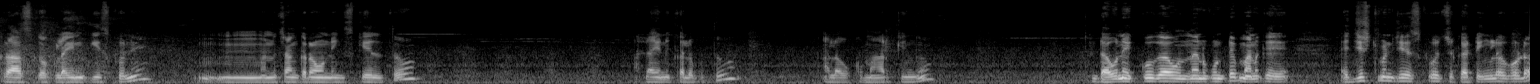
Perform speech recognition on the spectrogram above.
క్రాస్కి ఒక లైన్ గీసుకొని మన చంక రౌండింగ్ స్కేల్తో లైన్ కలుపుతూ అలా ఒక మార్కింగ్ డౌన్ ఎక్కువగా ఉందనుకుంటే మనకి అడ్జస్ట్మెంట్ చేసుకోవచ్చు కటింగ్లో కూడా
